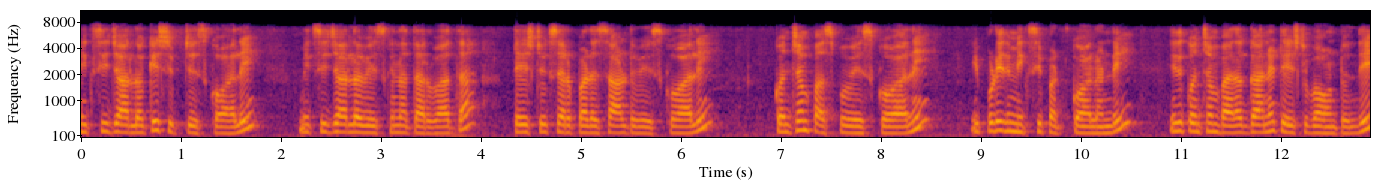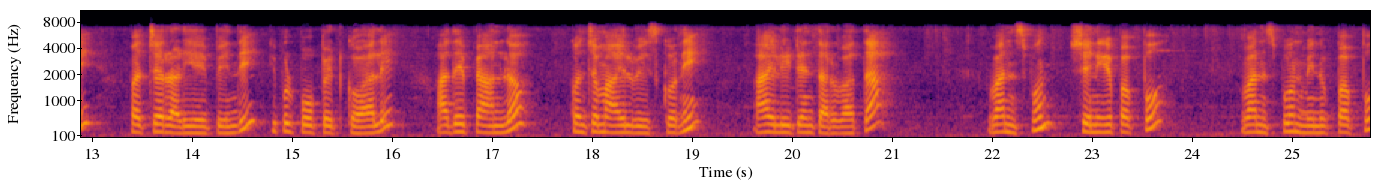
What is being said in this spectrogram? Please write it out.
మిక్సీ జార్లోకి షిఫ్ట్ చేసుకోవాలి. మిక్సీ జార్లో వేసుకున్న తర్వాత టేస్ట్కి సరిపడే సాల్ట్ వేసుకోవాలి. కొంచెం పసుపు వేసుకోవాలి. ఇప్పుడు ఇది మిక్సీ పట్టుకోవాలండి. ఇది కొంచెం బరగ్గానే టేస్ట్ బాగుంటుంది. పచ్చడి రెడీ అయిపోయింది. ఇప్పుడు పోపు పెట్టుకోవాలి. అదే ప్యాన్లో కొంచెం ఆయిల్ వేసుకొని ఆయిల్ హీట్ అయిన తర్వాత వన్ స్పూన్ శనగపప్పు వన్ స్పూన్ మినప్పప్పు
